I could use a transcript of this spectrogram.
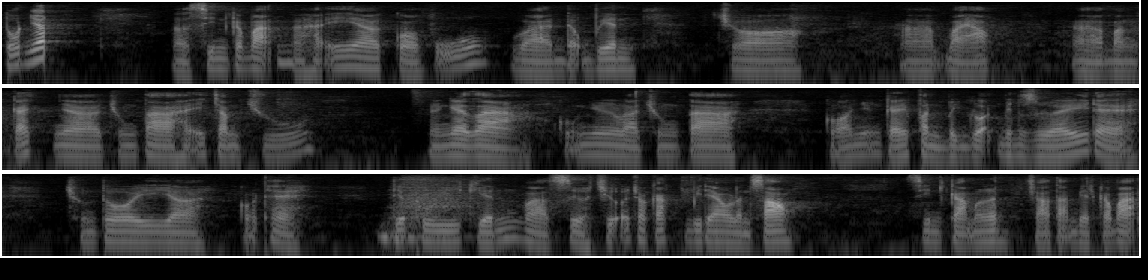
tốt nhất. Ờ, xin các bạn hãy cổ vũ và động viên cho bài học bằng cách chúng ta hãy chăm chú nghe giảng cũng như là chúng ta có những cái phần bình luận bên dưới để chúng tôi có thể tiếp thu ý kiến và sửa chữa cho các video lần sau. Xin cảm ơn, chào tạm biệt các bạn.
